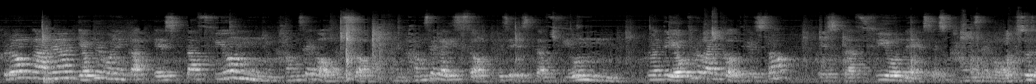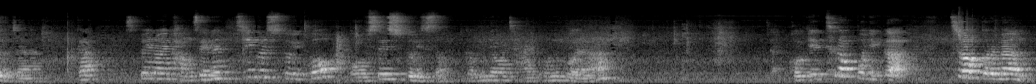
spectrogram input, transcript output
그런가 하면 옆에 보니까 에스타피온 강세가 없어. 아니 강세가 있어. 그래서 에스타피온. 그런데 옆으로 가니까 어떻게 써? 에스타피오네스에서 강세가 없어졌잖아. 그러니까 스페인어의 강세는 찍을 수도 있고 없앨 수도 있어. 그러니까 문형을 잘 보는 거야. 자, 거기에 트럭 보니까 트럭 그러면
